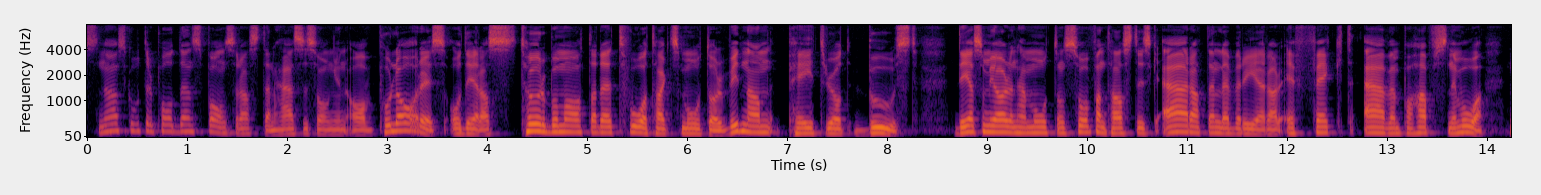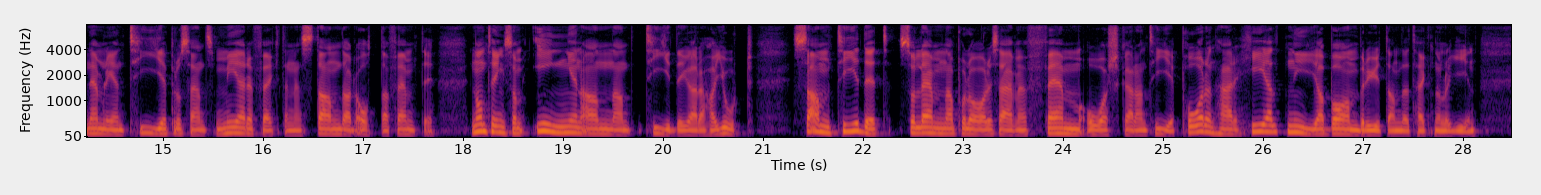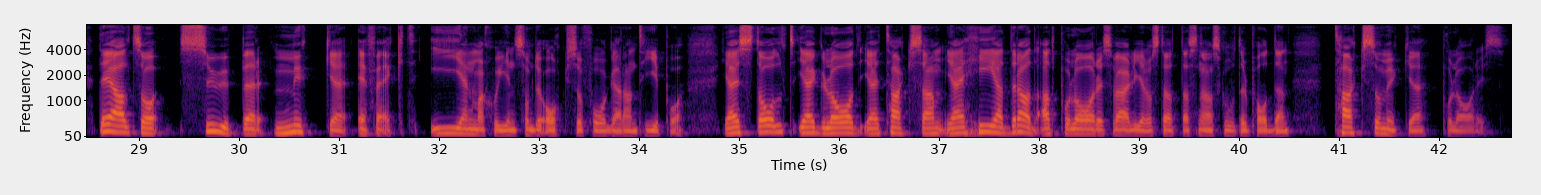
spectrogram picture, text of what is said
Snöskoterpodden sponsras den här säsongen av Polaris och deras turbomatade tvåtaktsmotor vid namn Patriot Boost. Det som gör den här motorn så fantastisk är att den levererar effekt även på havsnivå, nämligen 10% mer effekt än en standard 850. Någonting som ingen annan tidigare har gjort. Samtidigt så lämnar Polaris även fem års garanti på den här helt nya banbrytande teknologin. Det är alltså supermycket effekt i en maskin som du också får garanti på. Jag är stolt, jag är glad, jag är tacksam, jag är hedrad att Polaris väljer att stötta Snöskoterpodden. Tack så mycket Polaris.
